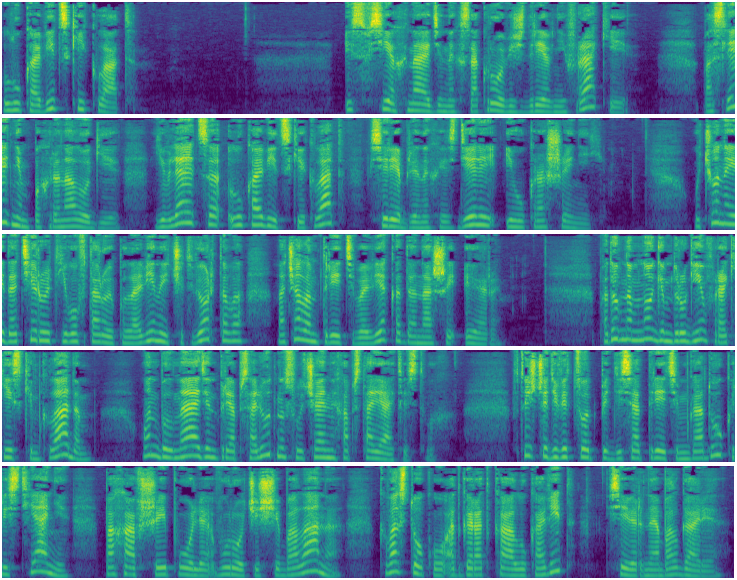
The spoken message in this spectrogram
Луковицкий клад. Из всех найденных сокровищ древней Фракии последним по хронологии является Луковицкий клад серебряных изделий и украшений. Ученые датируют его второй половиной IV, началом III века до нашей эры. Подобно многим другим фракийским кладам, он был найден при абсолютно случайных обстоятельствах. В 1953 году крестьяне, пахавшие поле в урочище Балана к востоку от городка Луковит, северная Болгария,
